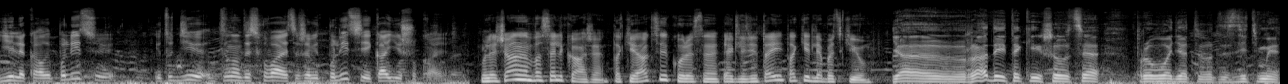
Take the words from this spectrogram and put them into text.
її лякали поліцією, і тоді дитина десь ховається вже від поліції, яка її шукає. Хмельничанин Василь каже, такі акції корисні як для дітей, так і для батьків. Я радий такий, що це проводять от з дітьми.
